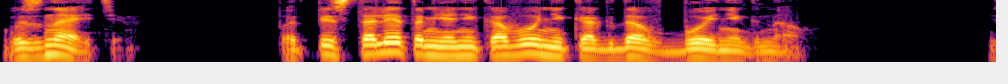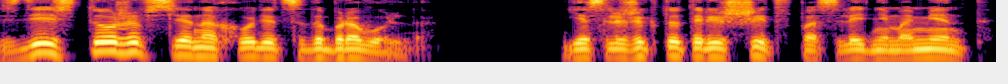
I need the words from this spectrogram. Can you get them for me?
Вы знаете, под пистолетом я никого никогда в бой не гнал. Здесь тоже все находятся добровольно. Если же кто-то решит в последний момент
